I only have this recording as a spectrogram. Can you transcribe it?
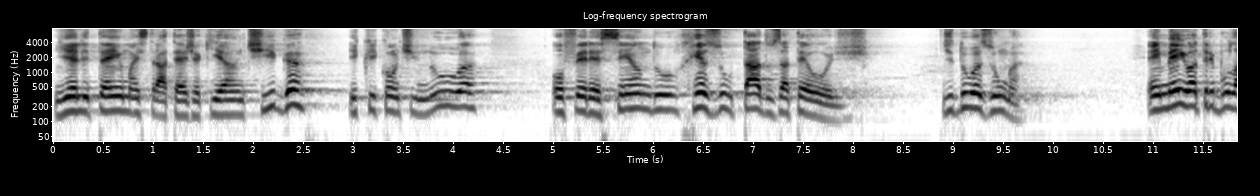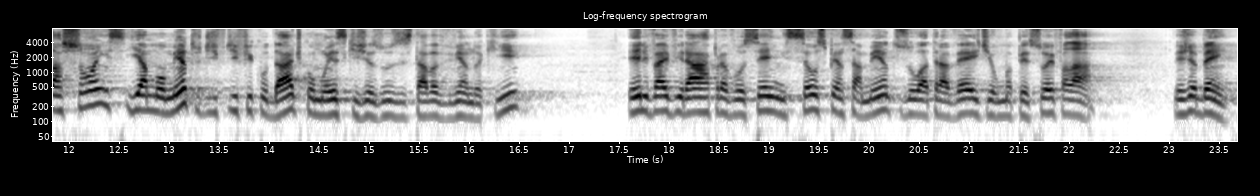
E ele tem uma estratégia que é antiga e que continua oferecendo resultados até hoje. De duas, uma. Em meio a tribulações e a momentos de dificuldade, como esse que Jesus estava vivendo aqui, ele vai virar para você em seus pensamentos ou através de uma pessoa e falar: Veja bem,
